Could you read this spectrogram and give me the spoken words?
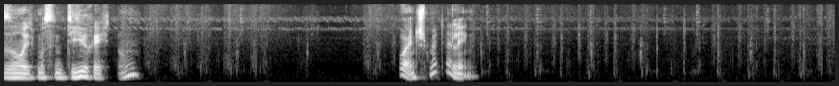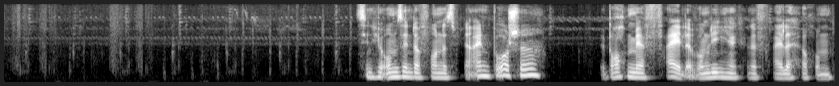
So, ich muss in die Richtung. Oh, ein Schmetterling. Bisschen hier umsehen, da vorne ist wieder ein Bursche. Wir brauchen mehr Pfeile. Warum liegen hier keine Pfeile herum?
